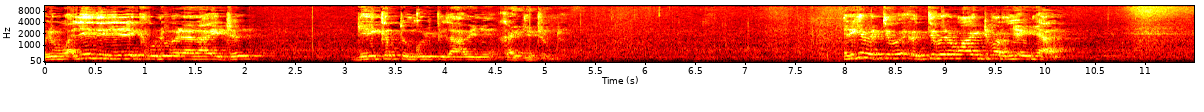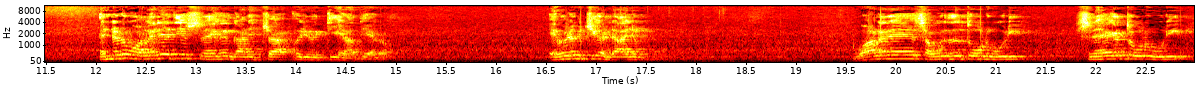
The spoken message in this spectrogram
ഒരു വലിയ നിലയിലേക്ക് കൊണ്ടുവരാനായിട്ട് ജേക്കബ് തുങ്കുഴി പിതാവിന് കഴിഞ്ഞിട്ടുണ്ട്. എനിക്ക് വ്യക്തി വ്യക്തിപരമായിട്ട് പറഞ്ഞു കഴിഞ്ഞാൽ എന്നോട് വളരെയധികം സ്നേഹം കാണിച്ച ഒരു വ്യക്തിയാണ് അദ്ദേഹം. എവിടെ വെച്ച് കണ്ടാലും വളരെ സൗഹൃദത്തോടുകൂടി സ്നേഹത്തോടുകൂടി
